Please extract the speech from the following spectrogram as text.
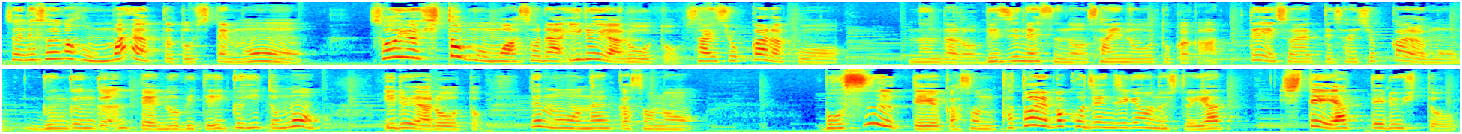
それ,、ね、それがほんまやったとしてもそういう人もまあそれはいるやろうと。最初からこうなんだろうビジネスの才能とかがあってそうやって最初からもうぐんぐんぐんって伸びていく人もいるやろうと。でもなんかその母数っていうかその例えば個人事業主とやしてやってる人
